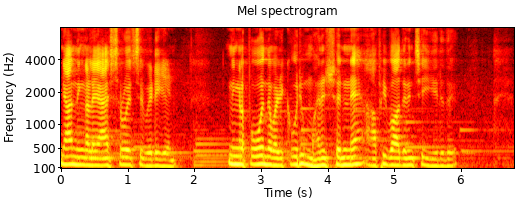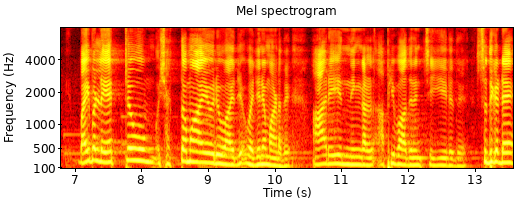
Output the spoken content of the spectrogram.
ഞാൻ നിങ്ങളെ ആശ്രയിച്ച് വിടുകയാണ്. നിങ്ങൾ പോകുന്ന വഴിക്ക് ഒരു മനുഷ്യനെ അഭിവാദനം ചെയ്യരുത്. ബൈബിളിലെ ഏറ്റവും ശക്തമായ ഒരു വചനമാണത് ആരെയും നിങ്ങൾ അഭിവാദനം ചെയ്യരുത്. ശ്രദ്ധിക്കട്ടെ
